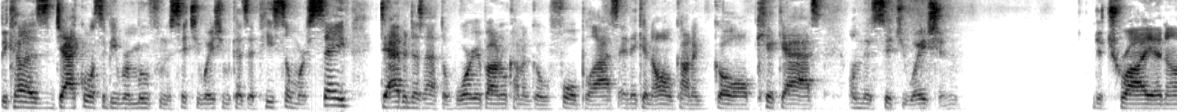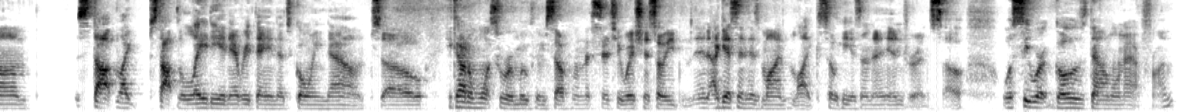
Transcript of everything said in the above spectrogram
Because Jack wants to be removed from the situation. Because if he's somewhere safe, D'avin doesn't have to worry about him. Kind of go full blast, and they can all kind of go all kick ass on this situation to try and um stop like stop the lady and everything that's going down. So he kind of wants to remove himself from the situation. So he, and I guess in his mind, like so he isn't an hindrance. So we'll see where it goes down on that front.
